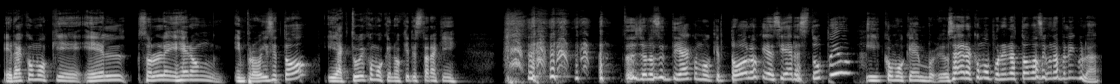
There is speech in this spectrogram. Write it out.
Era como que él solo le dijeron improvise todo y actúe como que no quiere estar aquí. Entonces yo lo sentía como que todo lo que decía era estúpido y como que, o sea, era como poner a Thomas en una película.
